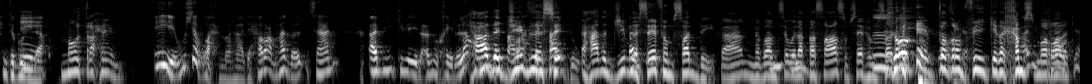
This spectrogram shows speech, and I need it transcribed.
كنت أقول إيه. لا موت رحيم اي وش الرحمة هذه حرام هذا إنسان أبي كذا يلعنه خيله لا هذا تجيب له سي... هذا تجيب له. سيف مصدي فاهم نظام تسوي له قصاص بسيف. مصدي. بتضرب. فيه كذا خمس مرات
